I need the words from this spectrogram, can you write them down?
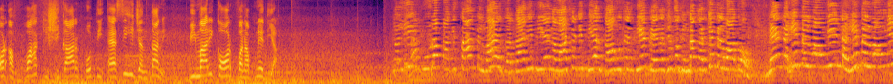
और अफवाह की शिकार होती ऐसी ही जनता ने बीमारी को और पनपने दिया। पूरा पाकिस्तान मिलवाए। जरदारी पिए नवाज़ शरीफ पिए अल्ताफ हुसैन पिए बेनजीर को ज़िंदा करके मिलवा दो। मैं नहीं मिलवाऊँगी नहीं मिलवाऊँगी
